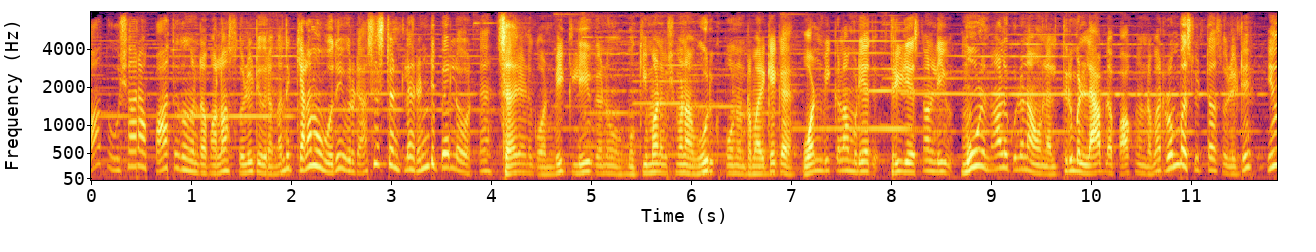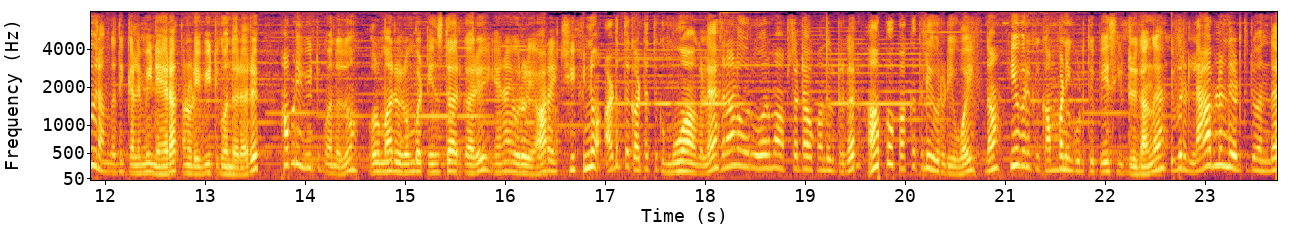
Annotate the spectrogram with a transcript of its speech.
பார்த்து உஷாரா பாத்துக்கோங்கன்ற மாதிரிலாம் சொல்லிட்டு இவங்க வந்து கிளம்பும் போது இவருடைய அசிஸ்டன்ட்ல ரெண்டு பேர்ல ஒருத்தன் சார் எனக்கு ஒன் வீக் லீவ் வேணும். முக்கியமான விஷயமா நான் ஊருக்கு போகணுன்ற மாதிரி கேட்க ஒன் வீக் எல்லாம் முடியாது. த்ரீ டேஸ் தான் லீவ் மூணு நாளுக்குள்ள நான் உன்னை திரும்ப லேப்ல பார்க்கணுன்ற மாதிரி ரொம்ப ஸ்ட்ரிக்டா சொல்லிட்டு இவர் அங்கிருந்து கிளம்பி நேரா தன்னுடைய வீட்டுக்கு வந்துறாரு அப்படி வீட்டுக்கு வந்ததும் ஒரு மாதிரி ரொம்ப டென்ஸ்டா இருக்காரு. ஏன்னா இவருடைய ஆராய்ச்சி இன்னும் அடுத்த கட்டத்துக்கு மூவ் ஆகல. அதனால ஒரு ஓரமா அப்செட்டா உட்காந்துட்டு இருக்காரு. அப்ப பக்கத்துல இவருடைய ஒய்ஃப் தான். இவருக்கு கம்பெனி கொடுத்து பேசிட்டு இருக்காங்க. இவர் லேப்ல இருந்து எடுத்துட்டு வந்த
